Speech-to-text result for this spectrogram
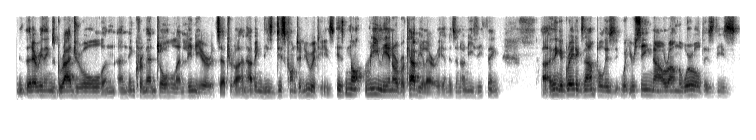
that everything's gradual and, and incremental and linear, etc. And having these discontinuities is not really in our vocabulary and is an uneasy thing. Uh, I think a great example is what you're seeing now around the world is these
